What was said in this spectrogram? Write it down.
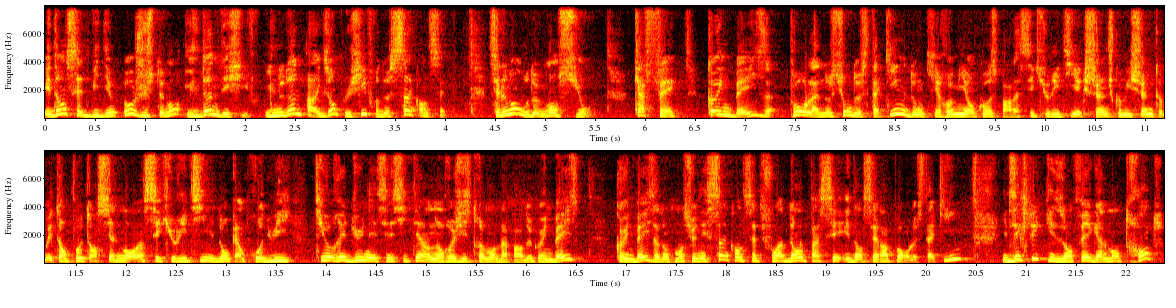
Et dans cette vidéo, justement, ils donnent des chiffres. Ils nous donnent par exemple le chiffre de 57. C'est le nombre de mentions qu'a fait Coinbase pour la notion de stacking, donc qui est remis en cause par la Security Exchange Commission comme étant potentiellement un security et donc un produit qui aurait dû nécessiter un enregistrement de la part de Coinbase. Coinbase a donc mentionné 57 fois dans le passé et dans ses rapports le stacking. Ils expliquent qu'ils ont fait également 30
